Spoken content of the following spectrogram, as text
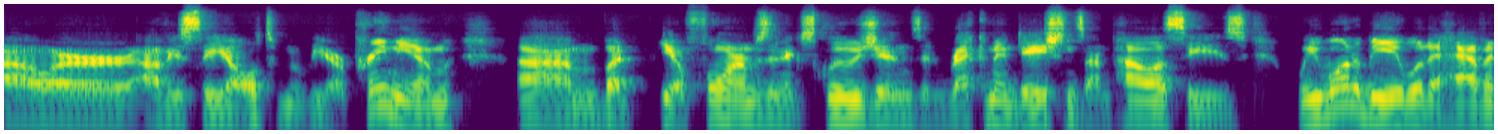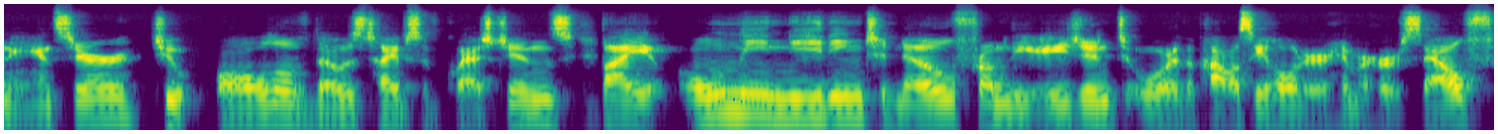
our obviously ultimately our premium. Um, but you know forms and exclusions and recommendations on policies we want to be able to have an answer to all of those types of questions by only needing to know from the agent or the policyholder him or herself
